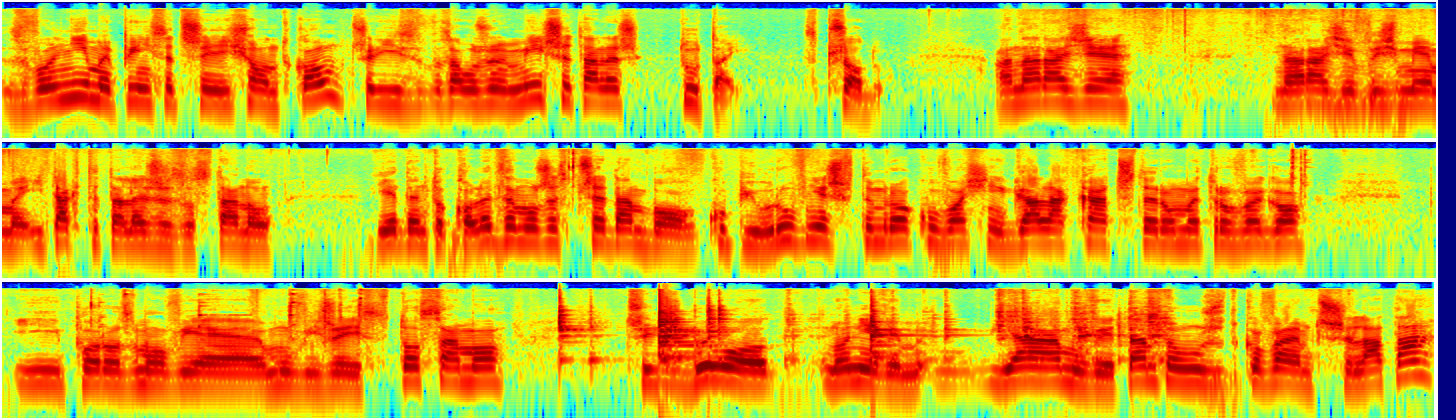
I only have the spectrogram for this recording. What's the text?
zwolnimy 560, czyli założymy mniejszy talerz tutaj, z przodu. A na razie, na razie weźmiemy i tak te talerze zostaną. Jeden to koledze może sprzedam, bo kupił również w tym roku właśnie Gala K 4-metrowego i po rozmowie mówi, że jest to samo. Czyli było, no nie wiem, ja mówię, tamtą użytkowałem 3 lata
